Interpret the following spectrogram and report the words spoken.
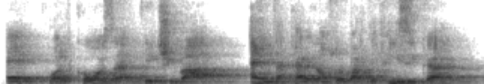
È qualcosa che ci va a intaccare la nostra parte fisica?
